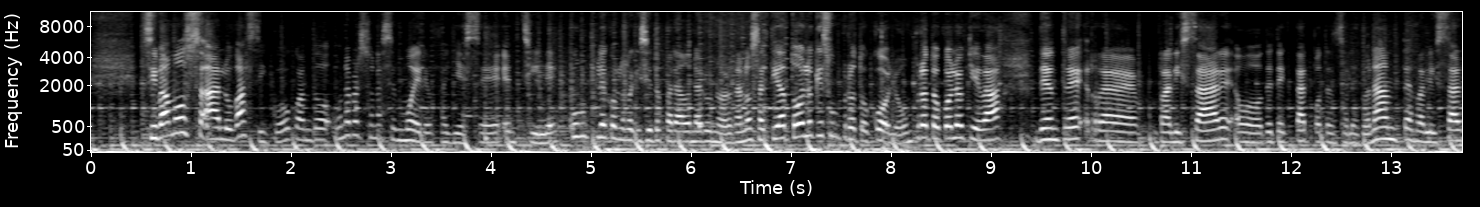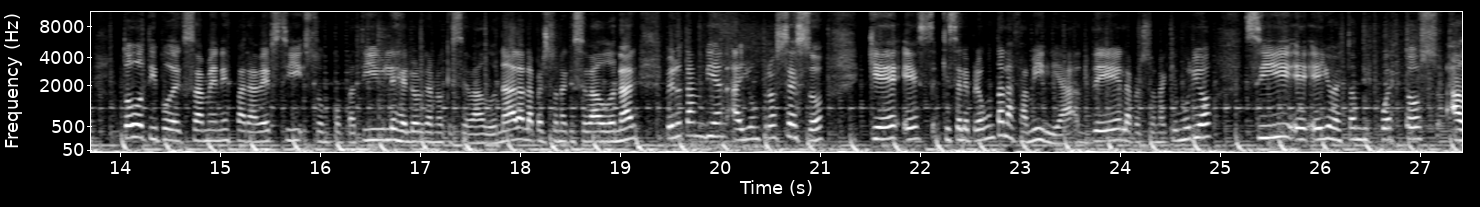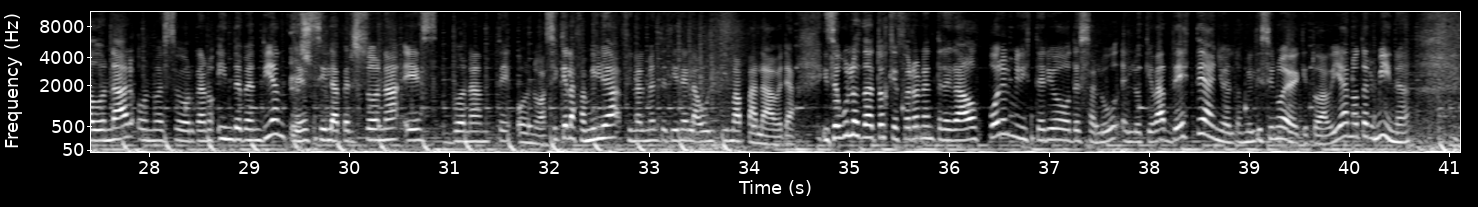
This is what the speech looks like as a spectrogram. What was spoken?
Si vamos a lo básico, cuando una persona se muere o fallece en Chile, cumple con los requisitos para donar un órgano, se activa todo lo que es un protocolo, un protocolo que va de entre realizar o detectar potenciales donantes, realizar todo tipo de exámenes para ver si son compatibles, el órgano que se va a donar a la persona que se va a donar, pero también hay un proceso que es que se le pregunta a la familia de la persona que murió si eh, ellos están dispuestos a donar o no ese órgano, independiente si la persona es donante o no. Así que la familia finalmente tiene la última palabra. Y según los datos que fueron entregados por el Ministerio de Salud en lo que va de este año, el 2019, que todavía no termina,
